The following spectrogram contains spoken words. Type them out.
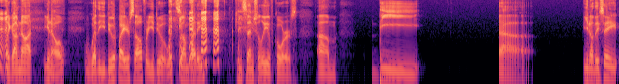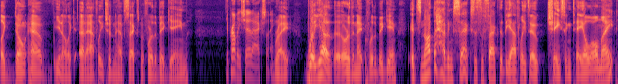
like I'm not, you know, whether you do it by yourself or you do it with somebody, consensually, of course. Um, the, uh, you know, they say like don't have, you know, like an athlete shouldn't have sex before the big game. They probably should actually. Right. Well, yeah, or the night before the big game. It's not the having sex; it's the fact that the athlete's out chasing tail all night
